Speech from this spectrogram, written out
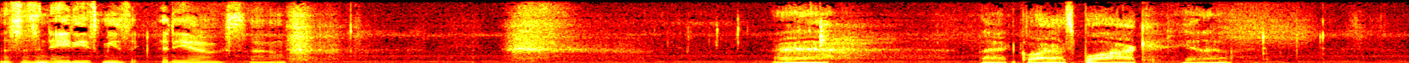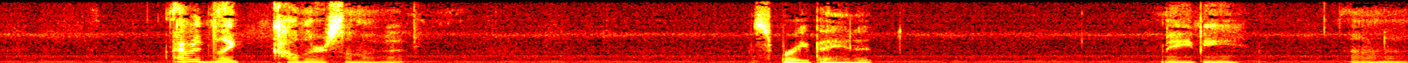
this is an 80s music video, so Ah, that glass block, you know. I I would like color some of it. Spray paint it. Maybe. I don't know.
